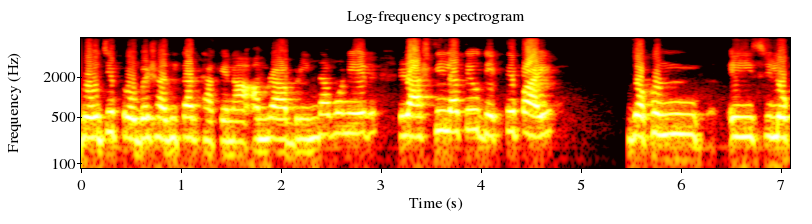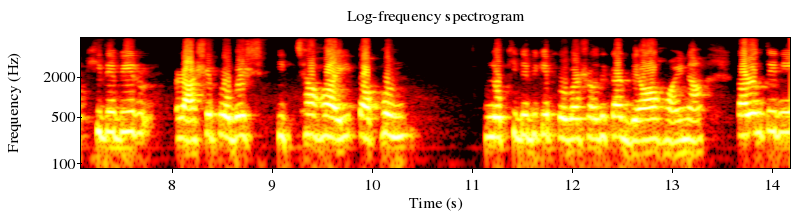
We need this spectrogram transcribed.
ব্রজে প্রবেশাধিকার থাকে না। আমরা বৃন্দাবনের রাসলীলাতেও দেখতে পাই, যখন এই শ্রী লক্ষ্মী দেবীর রাসে প্রবেশ ইচ্ছা হয়, তখন লক্ষ্মী দেবীকে প্রবেশ অধিকার দেওয়া হয় না। কারণ তিনি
